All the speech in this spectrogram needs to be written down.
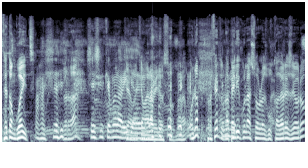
Hace Tom Waits, ¿verdad? Sí, sí, qué maravilla. Qué, qué maravilloso. por cierto, una película sobre los buscadores de oro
